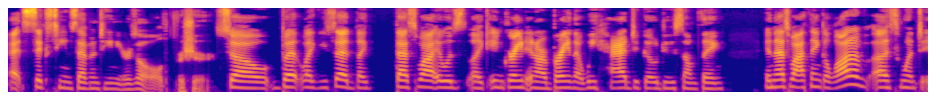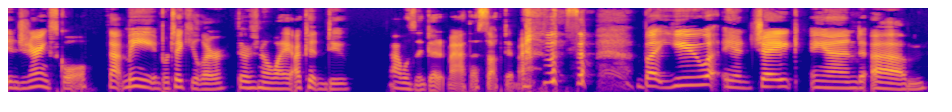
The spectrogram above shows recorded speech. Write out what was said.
at 16, 17 years old. for sure. So, but like you said, like that's why it was like ingrained in our brain that we had to go do something. And that's why I think a lot of us went to engineering school. Not me in particular. There's no way I couldn't do. I wasn't good at math. I sucked at math. so, but you and Jake and um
